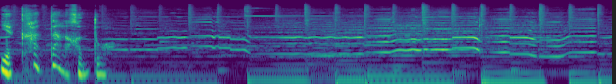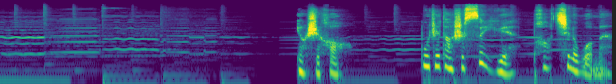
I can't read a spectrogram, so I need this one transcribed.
也看淡了很多。有时候，不知道是岁月抛弃了我们，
